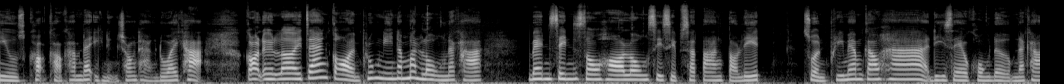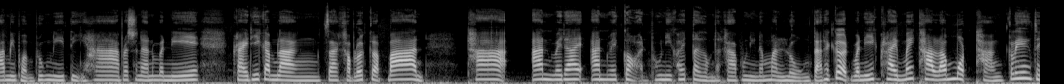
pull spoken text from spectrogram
นิวส์เคาะข่าวค่ำได้อีกหนึ่งช่องทางด้วยค่ะ ก่อนอื่นเลยแจ้งก่อนพรุ่งนี้น้ำมันลงนะคะเบนซินโซฮอลลง 40 สตางค์ต่อลิตร ส่วนพรีเมียม 95 ดีเซลคงเดิมนะคะ มีผลพรุ่งนี้ตีห้าเพราะฉะนั้นวันนี้ใครที่กำลังจะขับรถกลับบ้าน ถ้าอั้นไว้ได้อั้นไว้ก่อนพรุ่งนี้ค่อยเติมนะคะพรุ่งนี้น้ำมันลง แต่ถ้าเกิดวันนี้ใครไม่ทันแล้วหมดถังเกลี้ยงจ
